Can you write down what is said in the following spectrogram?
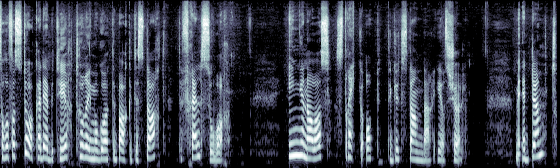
For å forstå hva det betyr, tror jeg må gå tilbake til start, til frelsa vår. Ingen av oss strekker opp til Guds standard i oss sjøl. Vi er dømt,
